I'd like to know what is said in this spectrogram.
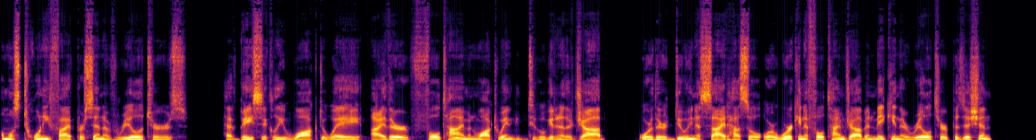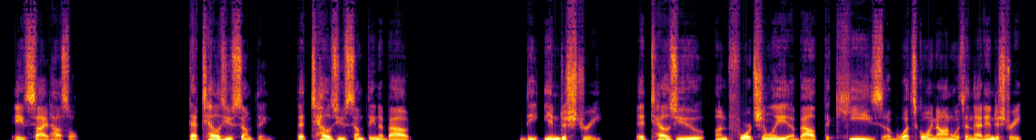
almost 25% of realtors have basically walked away either full time and walked away to go get another job or they're doing a side hustle or working a full-time job and making their realtor position a side hustle. That tells you something. That tells you something about the industry. It tells you, unfortunately, about the keys of what's going on within that industry.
